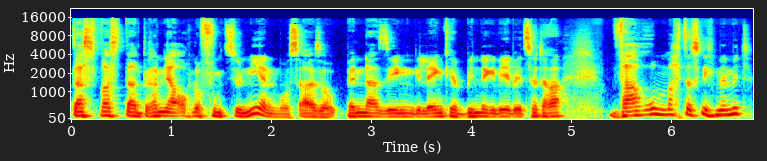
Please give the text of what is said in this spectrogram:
das, was da dran ja auch noch funktionieren muss, also Bänder, Sehnen, Gelenke, Bindegewebe etc., warum macht das nicht mehr mit?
